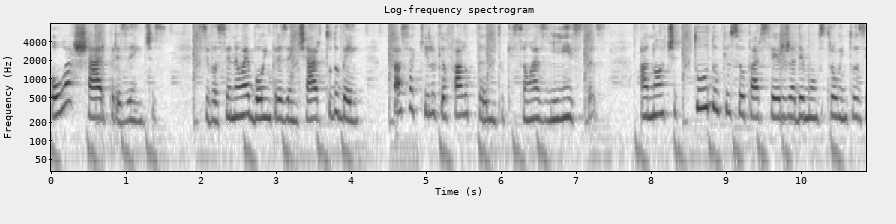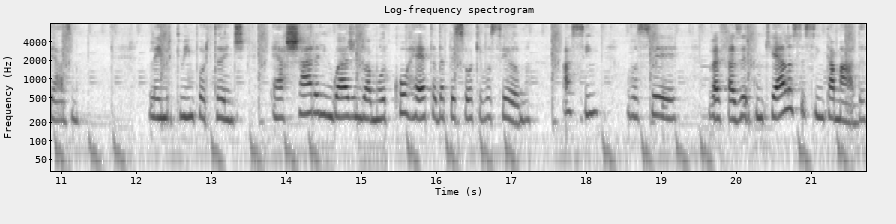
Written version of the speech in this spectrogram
ou achar presentes. Se você não é bom em presentear, tudo bem. Faça aquilo que eu falo tanto, que são as listas. Anote tudo o que o seu parceiro já demonstrou entusiasmo. Lembre que o importante é achar a linguagem do amor correta da pessoa que você ama. Assim, você vai fazer com que ela se sinta amada.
